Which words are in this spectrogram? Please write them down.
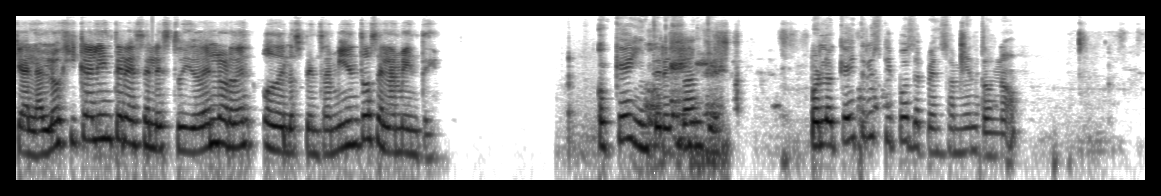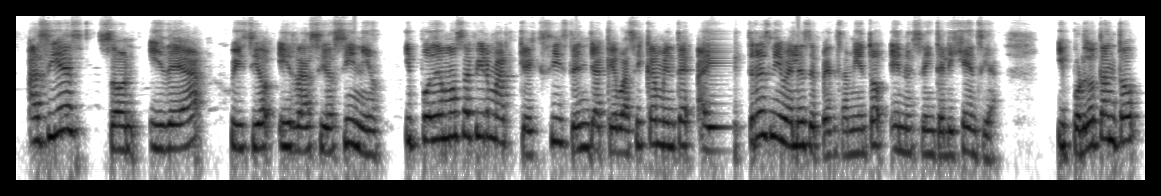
que a la lógica le interesa el estudio del orden o de los pensamientos en la mente. Ok, interesante. Por lo que hay tres tipos de pensamiento, ¿no? Así es, son idea, juicio y raciocinio. Y podemos afirmar que existen ya que básicamente hay tres niveles de pensamiento en nuestra inteligencia y por lo tanto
